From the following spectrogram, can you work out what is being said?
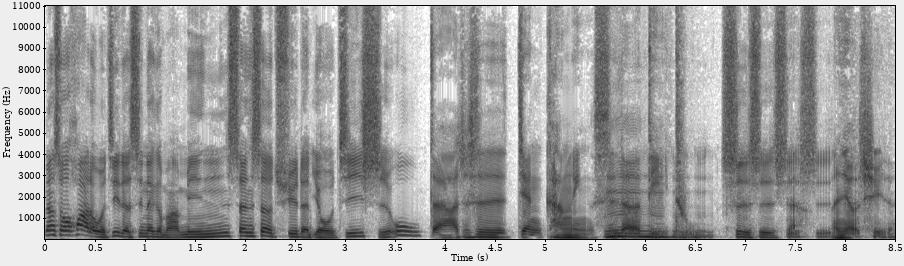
那时候画的我记得是那个嘛，民生社区的有机食物。对啊，就是健康饮食的地图。嗯、是是是是，很有趣的。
